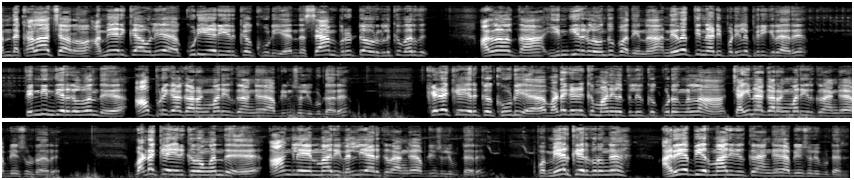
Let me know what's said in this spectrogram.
அந்த கலாச்சாரம் அமெரிக்காவிலேயே குடியேறி இருக்கக்கூடிய இந்த சாம் பிரிட்டோ அவர்களுக்கு வருது. அதனால தான் இந்தியர்களை வந்து பார்த்திங்கன்னா நிறத்தின் அடிப்படையில் பிரிக்கிறாரு. தென்னிந்தியர்கள் வந்து ஆப்பிரிக்காக்காரங்க மாதிரி இருக்காங்க அப்படின்னு சொல்லி போட்டாரு. கிழக்கே இருக்கக்கூடிய வடகிழக்கு மாநிலத்தில் இருக்கக்கூடியவங்கெல்லாம் சைனாக்காரங்க மாதிரி இருக்கிறாங்க அப்படின்னு சொல்கிறாரு வடக்கே இருக்கிறவங்க வந்து ஆங்கிலேயன் மாதிரி வெள்ளையாக இருக்கிறாங்க அப்படின்னு சொல்லிவிட்டாரு அப்போ மேற்கே இருக்கிறவங்க அரேபியர் மாதிரி இருக்கிறாங்க அப்படின்னு சொல்லிவிட்டாரு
